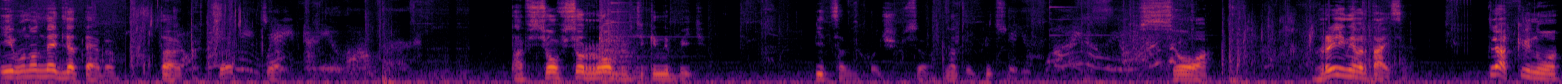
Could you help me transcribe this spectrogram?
І воно не для тебе. Так, це. це. Та все, все роблю, тільки не бить. Піца він хоче. Все, на твою піцу. Все. Гри не вертайся. Тля, кинуло.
